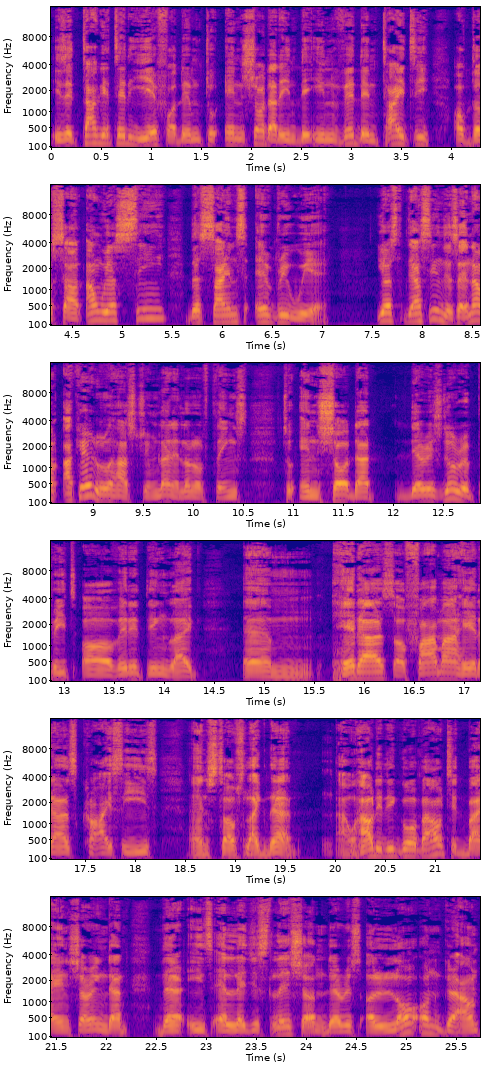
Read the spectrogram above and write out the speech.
is a targeted year for them to ensure that they invade the entirety of the South. And we are seeing the signs everywhere. Yes, they are seeing this. And now Akeredolu has streamlined a lot of things to ensure that there is no repeat of anything like um, headers or farmer headers, crises, and stuff like that. Now, how did he go about it? By ensuring that there is a legislation, there is a law on ground,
